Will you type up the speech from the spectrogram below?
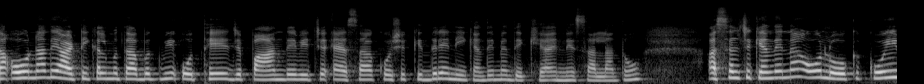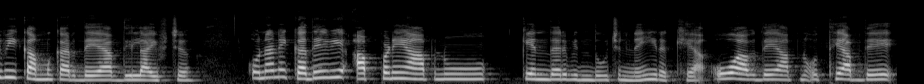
ਤਾਂ ਉਹ ਉਹਨਾਂ ਦੇ ਆਰਟੀਕਲ ਮੁਤਾਬਕ ਵੀ ਉੱਥੇ ਜਾਪਾਨ ਦੇ ਵਿੱਚ ਐਸਾ ਕੁਝ ਕਿਧਰੇ ਨਹੀਂ ਕਹਿੰਦੇ, ਮੈਂ ਦੇਖਿਆ ਇੰਨੇ ਸਾਲਾਂ ਤੋਂ। ਅਸਲ 'ਚ ਕਹਿੰਦੇ ਨਾ, ਉਹ ਲੋਕ ਕੋਈ ਵੀ ਕੰਮ ਕਰਦੇ ਆ ਆਪਦੀ ਲਾਈਫ 'ਚ, ਉਹਨਾਂ ਨੇ ਕਦੇ ਵੀ ਆਪਣੇ ਆਪ ਨੂੰ ਕੇਂਦਰ ਬਿੰਦੂ 'ਚ ਨਹੀਂ ਰੱਖਿਆ। ਉਹ ਆਪਦੇ ਆਪ ਨੂੰ, ਉੱਥੇ ਆਪਦੇ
